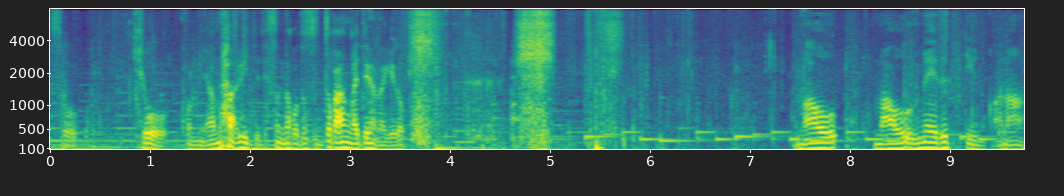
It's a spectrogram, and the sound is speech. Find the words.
そう。今日この山歩いててそんなことずっと考えてるんだけど。間を間を埋めるっていうのかな、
